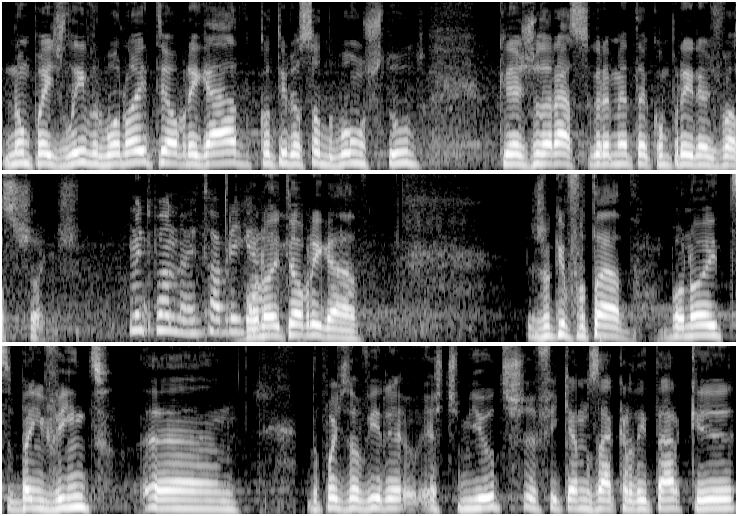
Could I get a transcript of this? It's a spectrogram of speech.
num país livre. Boa noite e obrigado. Continuação de bom estudo que ajudará seguramente a cumprir os vossos sonhos. Muito boa noite, obrigado. Boa noite e obrigado. Joaquim Furtado, boa noite, bem-vindo. Uh depois de ouvir estes miúdos, ficamos a acreditar que,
